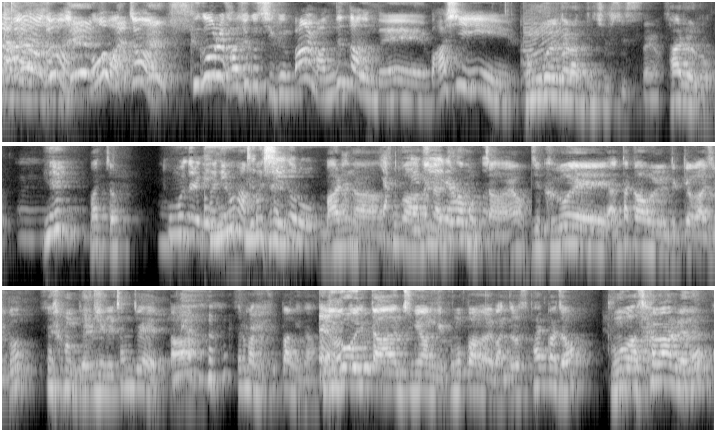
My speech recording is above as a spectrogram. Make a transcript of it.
당연하죠. 먹어봤죠? 그거를 가지고 지금 빵을 만든다는데 맛이 동물들한테 줄 수 있어요. 사료로. 네? 맞죠? 동물들에게 아니요, 안. 특식으로 말이나 약 소가 맨날 일주일에 뜯어 한 번. 먹잖아요. 이제 그거에 안타까움을 느껴가지고 새로운 별미를 창조해냈다. 새로 만든 풀빵이다. 그리고 일단 중요한 게 붕어빵을 만들어서 팔 거죠. 붕어가 상하면은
